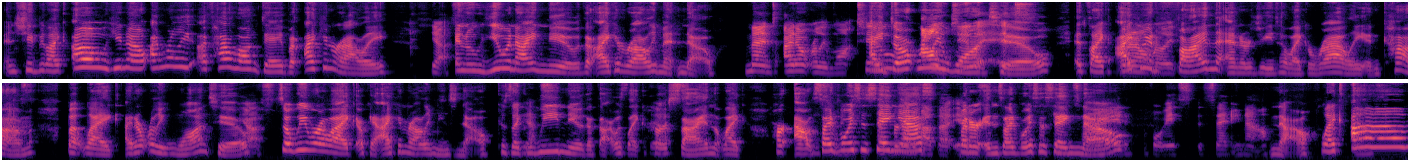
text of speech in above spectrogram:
And she'd be like, Oh, you know, I'm really I've had a long day, but I can rally. Yes. And you and I knew that I could rally meant no. meant I don't really want to. I don't really I'll want it. to. It's like I I could really do find the energy to like rally and come, but like I don't really want to. Yes. So we were like, okay, I can rally means no, because like Yes. we knew that that was like her Yes. sign that like her outside voice is saying yes, that, but her inside voice is saying no. Voice is saying no. No, like Yeah. um,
